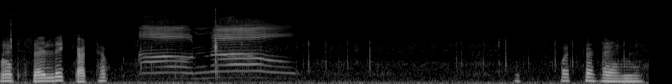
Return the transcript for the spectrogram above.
น่าจะใช้เล็กกัดครับ วัดแสดงเลย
